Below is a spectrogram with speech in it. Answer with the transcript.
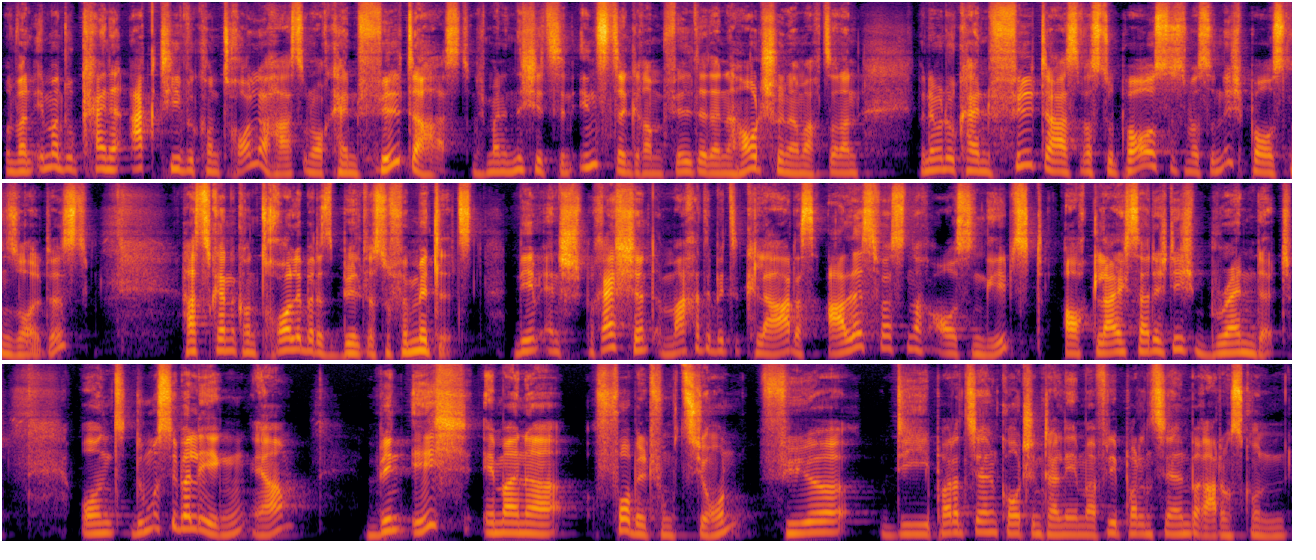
Und wann immer du keine aktive Kontrolle hast und auch keinen Filter hast, und ich meine nicht jetzt den Instagram-Filter, der deine Haut schöner macht, sondern wenn immer du keinen Filter hast, was du postest und was du nicht posten solltest, hast du keine Kontrolle über das Bild, was du vermittelst. Dementsprechend mache dir bitte klar, dass alles, was du nach außen gibst, auch gleichzeitig dich brandet. Und du musst überlegen, ja, bin ich in meiner Vorbildfunktion für die potenziellen Coaching-Teilnehmer, für die potenziellen Beratungskunden,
